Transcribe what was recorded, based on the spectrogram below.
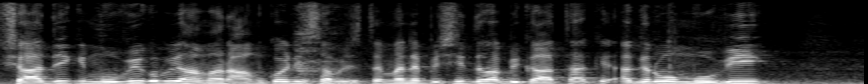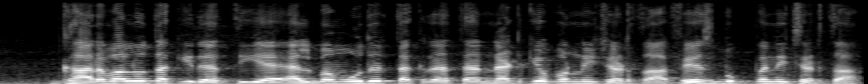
शादी की मूवी को भी हम हराम को ही नहीं समझते। मैंने पिछली दफ़ा भी कहा था कि अगर वो मूवी घर वालों तक ही रहती है एल्बम उधर तक रहता है नेट के ऊपर नहीं चढ़ता फेसबुक पर नहीं चढ़ता,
